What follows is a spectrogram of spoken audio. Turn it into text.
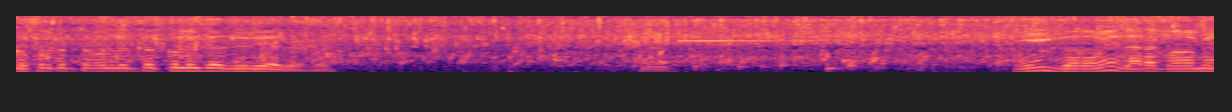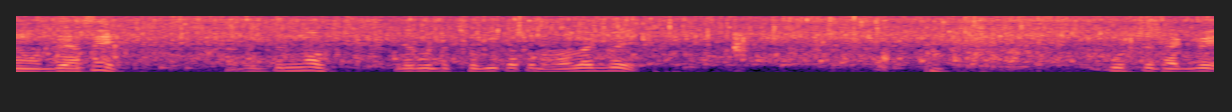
গোসল করতে পারলে তো কলিজা জড়িয়ে যাবে। এই গরমে যারা গরমের মধ্যে আছে তাদের জন্য এরকম একটা ছবি কত ভালো লাগবে? উঠতে থাকবে।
